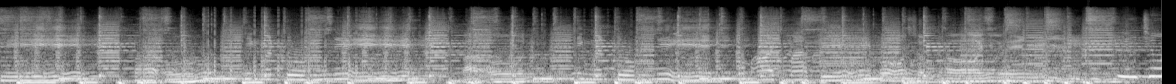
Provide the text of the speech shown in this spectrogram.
ទីបើអូននេះមិនទុំនេះបើអូននេះមិនទុំនេះខ្ញុំអាចមកពីក៏សុខថយវិញខ្ញុំជួ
